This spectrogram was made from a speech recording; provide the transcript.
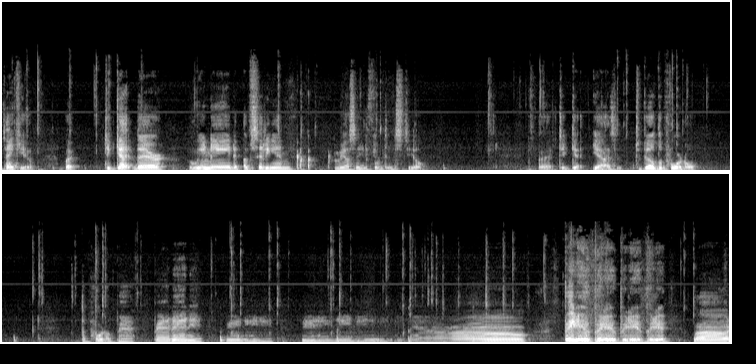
Thank you. But to get there, we need obsidian. And we also need flint and steel. But to get, yeah, to build the portal. The portal. For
